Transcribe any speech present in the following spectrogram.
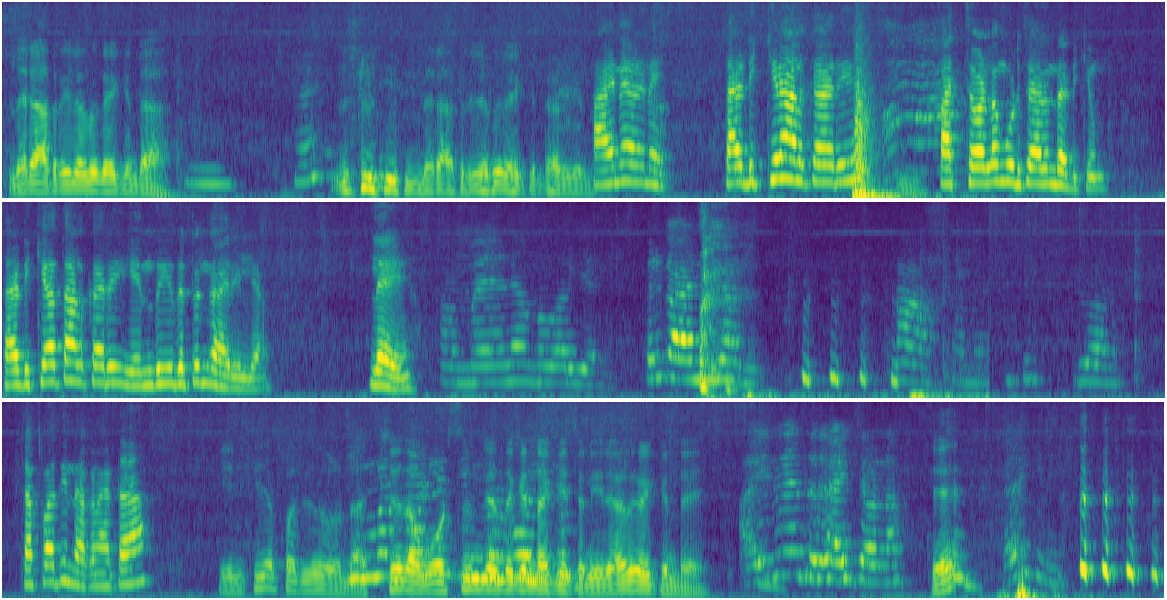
ഇന്ന് രാത്രിയിലൊന്നും കഴിക്കണ്ട. ഇന്ന് രാത്രിയിലൊന്നും കഴിക്കണ്ട അതിനാണേ തടിക്കുന്ന ആൾക്കാർ പച്ചവെള്ളം കുടിച്ചാലും തടിക്കും. തടിക്കാത്ത ആൾക്കാർ എന്ത് ചെയ്തിട്ടും കാര്യമില്ല. അല്ലേ. ചപ്പാത്തി ഉണ്ടാക്കണം ഏട്ടാ. എനിക്ക് ചപ്പാത്തി വേണ്ട. അച്ഛൻ ഓട്സിന്റെ എന്തൊക്കെ ഉണ്ടാക്കി വെച്ചോ? നീ അത് കഴിക്കണ്ടേ. ഏ? കഴിക്കണേ.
